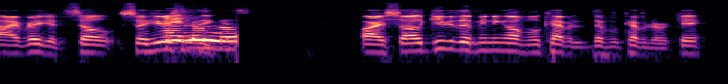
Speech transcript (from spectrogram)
All right, very good. So, so here's I the thing. know. guys. All right, so I'll give you the meaning of vocabulary, the vocabulary, okay?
